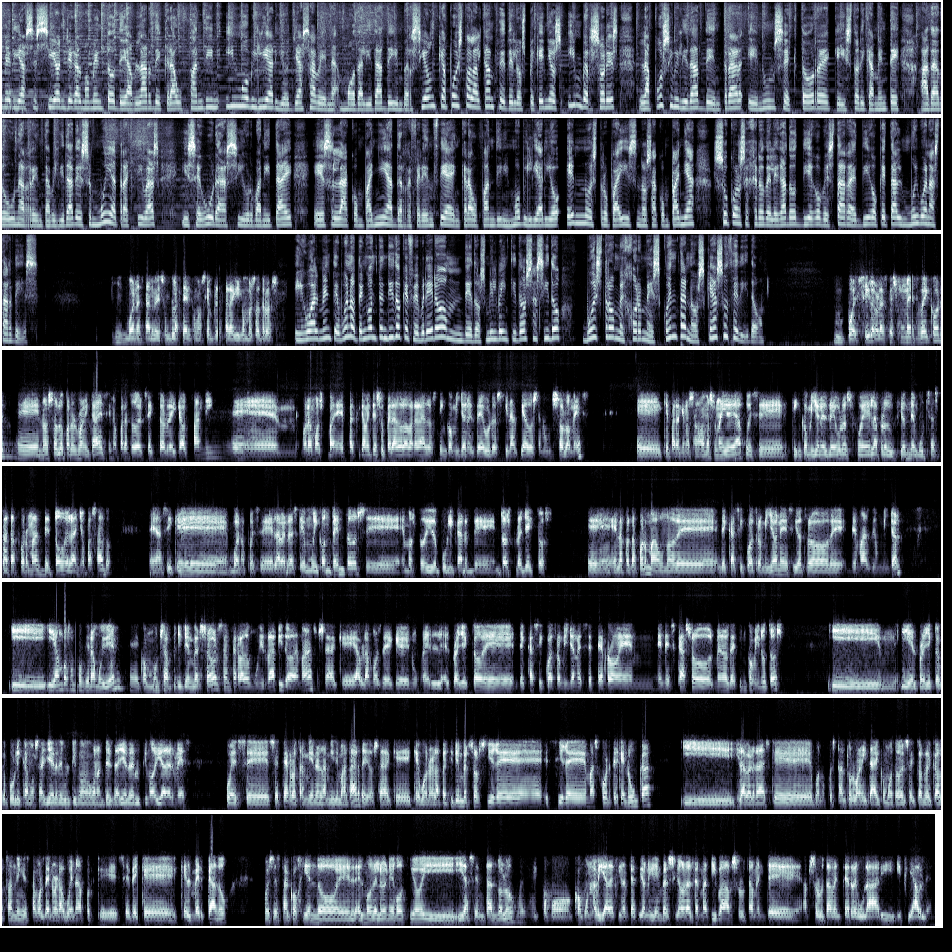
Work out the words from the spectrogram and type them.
Media sesión llega el momento de hablar de crowdfunding inmobiliario. Ya saben, modalidad de inversión que ha puesto al alcance de los pequeños inversores la posibilidad de entrar en un sector que históricamente ha dado unas rentabilidades muy atractivas y seguras. Y Urbanitae es la compañía de referencia en crowdfunding inmobiliario en nuestro país. Nos acompaña su consejero delegado Diego Bestar. Diego, ¿qué tal? Muy buenas tardes. Buenas tardes, un placer como siempre estar aquí con vosotros. Igualmente, bueno, tengo entendido que febrero de 2022 ha sido vuestro mejor mes. Cuéntanos, ¿qué ha sucedido? Pues sí, la verdad es que es un mes récord, eh, no solo para humanidades, sino para todo el sector del crowdfunding. Eh, bueno, hemos eh, prácticamente superado la barrera de los 5 millones de euros financiados en un solo mes. que para que nos hagamos una idea, pues 5 millones de euros fue la producción de muchas plataformas de todo el año pasado. Eh, así que, bueno, pues eh, la verdad es que muy contentos. Eh, hemos podido publicar de dos proyectos en la plataforma, uno de, casi cuatro millones y otro de, más de un millón. Y, ambos han funcionado muy bien, con mucho apetito inversor, se han cerrado muy rápido además, o sea que hablamos de que el, proyecto de, casi cuatro millones se cerró en, escasos menos de cinco minutos y, y, el proyecto que publicamos ayer, de último, bueno, antes de ayer, del último día del mes, pues eh, se cerró también en la misma tarde. O sea que, bueno, el apetito inversor sigue, sigue más fuerte que nunca y, la verdad es que, bueno, pues tanto Urbanitae como todo el sector del crowdfunding estamos de enhorabuena porque se ve que, que el mercado pues está cogiendo el, modelo de negocio y, asentándolo eh, como, como, una vía de financiación y de inversión alternativa absolutamente, absolutamente regular y, fiable.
